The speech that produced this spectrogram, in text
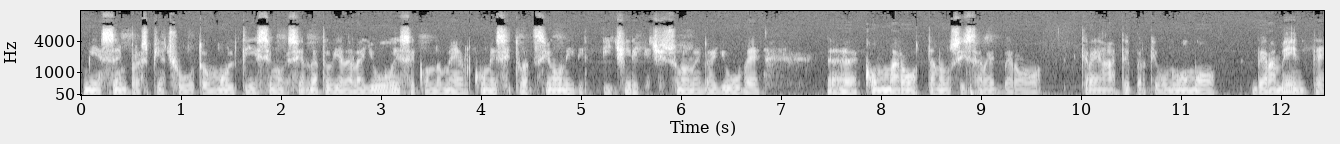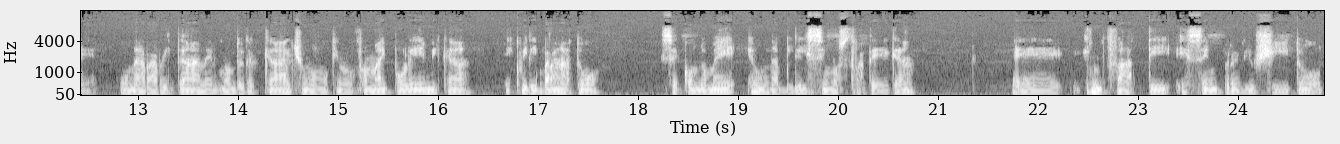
mi è sempre spiaciuto moltissimo che sia andato via dalla Juve, secondo me alcune situazioni difficili che ci sono nella Juve eh, con Marotta non si sarebbero create perché un uomo veramente una rarità nel mondo del calcio, un uomo che non fa mai polemica, equilibrato, secondo me è un abilissimo stratega. E infatti è sempre riuscito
